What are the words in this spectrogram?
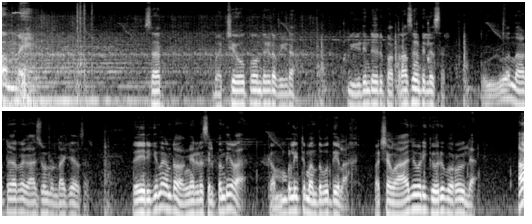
അമ്മേ. സാർ ഭക്ഷ്യവകുപ്പ് മന്ത്രിയുടെ വീടാ. വീടിന്റെ ഒരു പത്രാസ് കണ്ടില്ല സർ? മുഴുവൻ നാട്ടുകാരുടെ കാശ് കൊണ്ട് ഉണ്ടാക്കിയതാ സാർ. ഇതേ ഇരിക്കുന്ന കണ്ടോ അങ്ങേരുടെ ശില്പന്തികളാ. കംപ്ലീറ്റ് മന്ദബുദ്ധികളാ. പക്ഷെ വാചപടിക്ക് ഒരു കുറവില്ല ആ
